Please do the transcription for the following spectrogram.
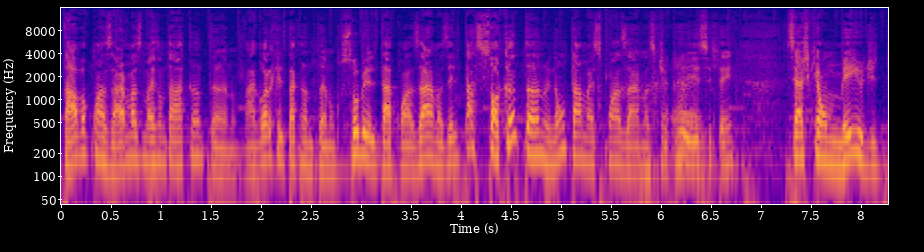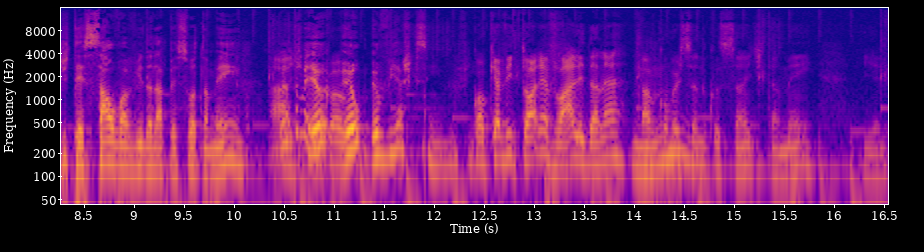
tava com as armas, mas não tava cantando. Agora que ele tá cantando sobre ele tá com as armas, ele tá só cantando e não tá mais com as armas. Tipo É, isso, tipo- tem. Você acha que é um meio de, de ter salvo a vida da pessoa também? Ah, eu, também eu, qual- eu, eu vi, acho que sim. Enfim. Qualquer vitória é válida, né? Hum. Tava conversando com o Santi também. E ele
